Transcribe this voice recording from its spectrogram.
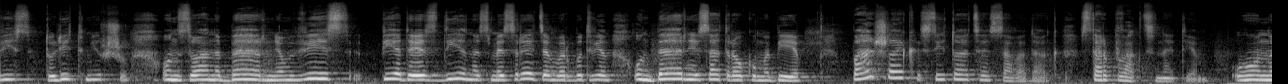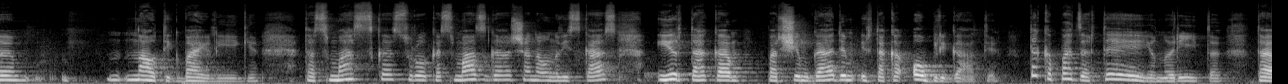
viss, tūlīt miršu, un zvana bērnam, viss, pēdējās dienas mēs redzam, varbūt vien, un bērni satraukuma bija. Pašlaik situācija savādāk starp vakcinētiem. Un, nav tik bailīgi. Tas maskas, rokas mazgāšana un viss, kas ir tā, ka par šim gadiem ir tā kā obligāti. Tā kā padzer tēju no rīta, tā,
